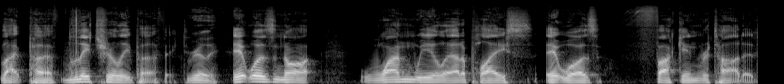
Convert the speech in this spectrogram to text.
like perf, literally perfect. Really? It was not one wheel out of place. It was fucking retarded.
